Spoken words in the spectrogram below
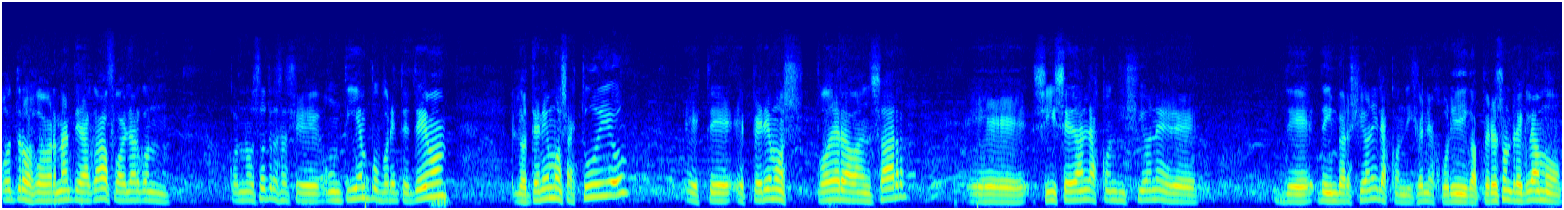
otros gobernantes de acá, fue a hablar con, nosotros hace un tiempo por este tema. Lo tenemos a estudio, este, esperemos poder avanzar eh, si se dan las condiciones de, inversión y las condiciones jurídicas. Pero es un reclamo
